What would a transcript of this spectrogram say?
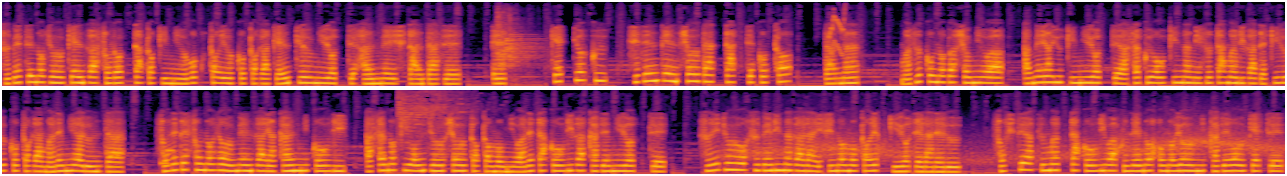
すべての条件が揃った時に動くということが研究によって判明したんだぜ。え、結局、自然現象だったってこと？だな。まずこの場所には、雨や雪によって浅く大きな水たまりができることが稀にあるんだ。それでその表面が夜間に凍り、朝の気温上昇とともに割れた氷が風によって、水上を滑りながら石の元へ吹き寄せられる。そして集まった氷は船の帆のように風を受けて、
